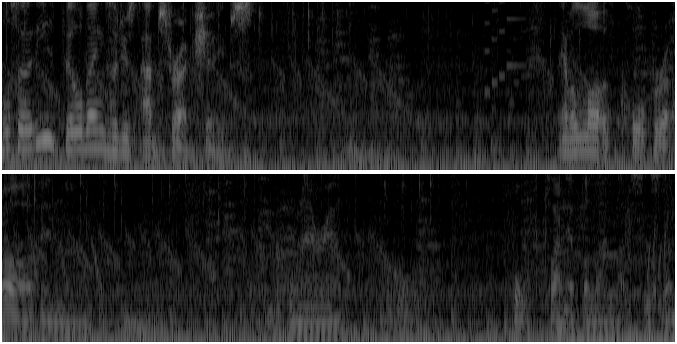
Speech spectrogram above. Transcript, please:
Also, these buildings are just abstract shapes. They have a lot of corporate art in, uh, in Corneria. Fourth planet of the Lylat system.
